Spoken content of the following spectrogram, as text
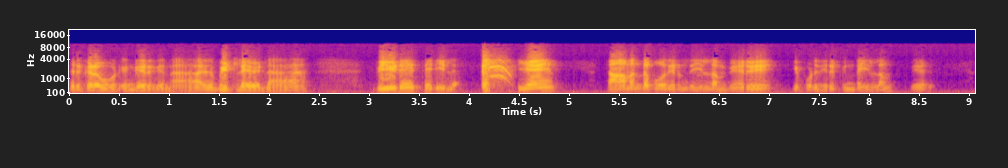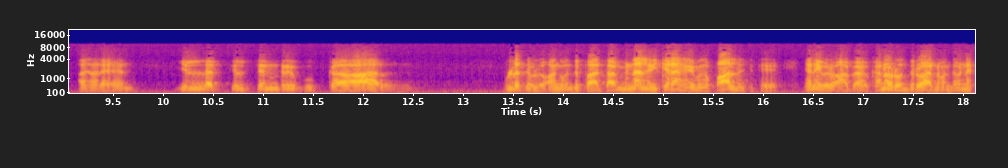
இருக்கிற ஊர் எங்க இருக்குன்னா வீட்டுல என்ன வீடே தெரியல. ஏன்? நான் வந்த போது இருந்த இல்லம் வேறு இப்பொழுது இருக்கின்ற இல்லம் வேறு. அதனால இல்லத்தில் சென்று புக்கார். உள்ளத்தை அங்க வந்து பா- முன்னால நிக்கிறாங்க இவங்க பால் வச்சுட்டு. ஏன்னா இவர் கணவர் வந்துருவார் வந்தவொடனே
